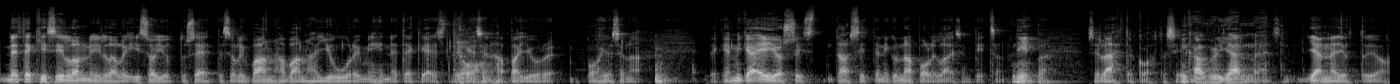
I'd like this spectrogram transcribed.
ne teki silloin, niillä oli iso juttu se, että se oli vanha, vanha juuri, mihin ne tekee, se tekee sen hapanjuuri pohjoisena tekee, mikä ei ole siis taas sitten niin kuin napolilaisen pizzan. Niinpä. Se lähtökohta siellä. Mikä on kyllä jännä. Että Jännä juttu, joo.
